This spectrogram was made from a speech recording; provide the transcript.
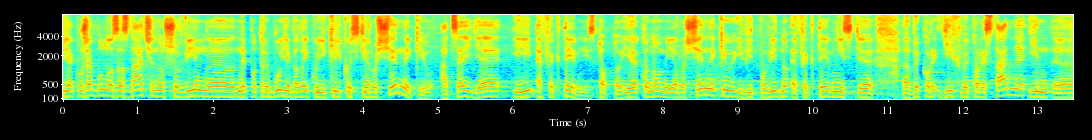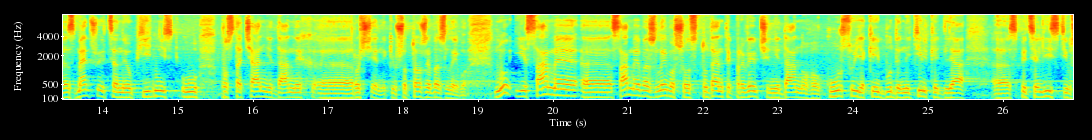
як вже було зазначено, що він е, не потребує великої кількості розчинників, а це є і ефективність, тобто і економія розчинників, і відповідно ефективність їх використання, і зменшується необхідність у постачанні даних розчинників, що теж важливо. Ну і саме, саме важливо, що студенти при вивченні даного курсу, який буде не тільки для спеціалістів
